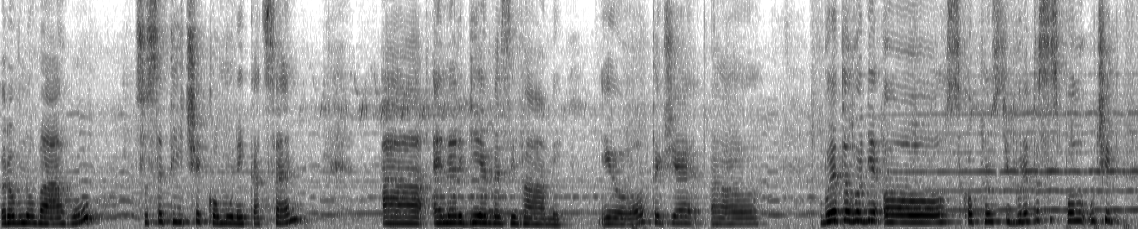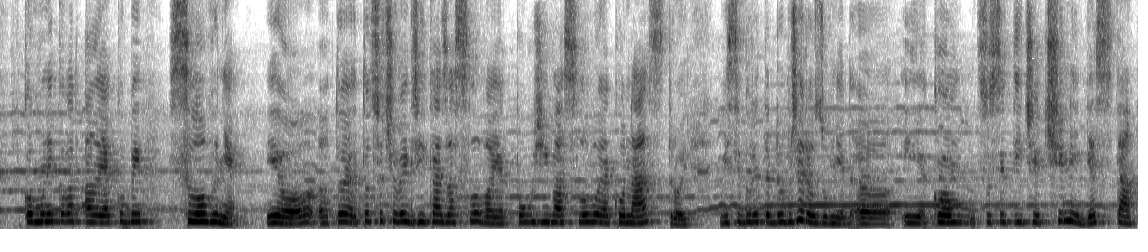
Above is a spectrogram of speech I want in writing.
rovnováhu, co se týče komunikace a energie mezi vámi. Jo, takže uh, bude to hodně o schopnosti, budete se spolu učit komunikovat, ale jakoby slovně, Jo, to je to, co člověk říká za slova, jak používá slovo jako nástroj. Vy si budete dobře rozumět, uh, i jako co se týče činy, gesta,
